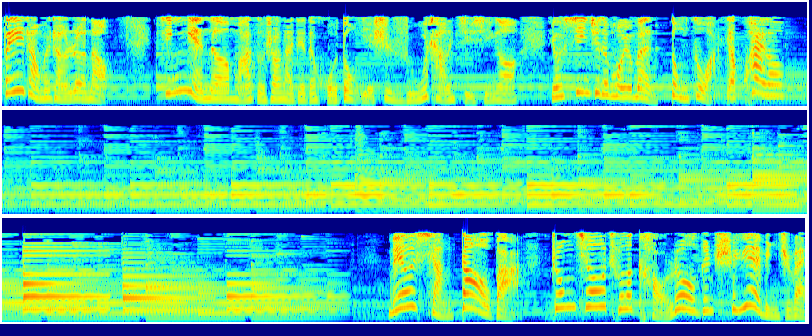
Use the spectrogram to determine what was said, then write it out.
非常非常热闹。今年呢，马祖烧塔节的活动也是如常举行哦。有兴趣的朋友们，动作啊要快喽！没有想到吧？中秋除了烤肉跟吃月饼之外，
